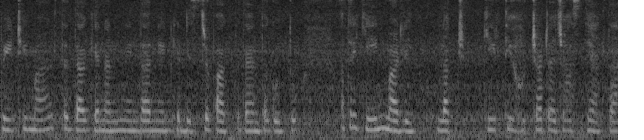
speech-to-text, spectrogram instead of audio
ಭೇಟಿ ಮಾಡ್ತಿದ್ದಾಗೆ ನನ್ನಿಂದ ನಿನಗೆ ಡಿಸ್ಟರ್ಬ್ ಆಗ್ತದೆ ಅಂತ ಗೊತ್ತು. ಆದರೆ ಏನು ಮಾಡಲಿ? ಲಕ್ಷ, ಕೀರ್ತಿ ಹುಚ್ಚಾಟ ಜಾಸ್ತಿ ಆಗ್ತಾ.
